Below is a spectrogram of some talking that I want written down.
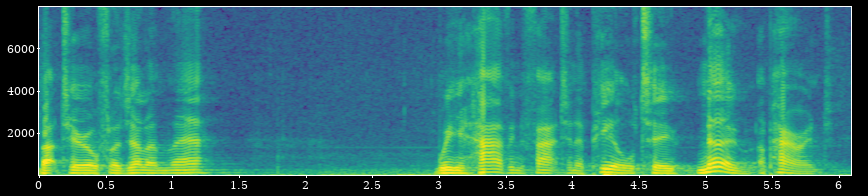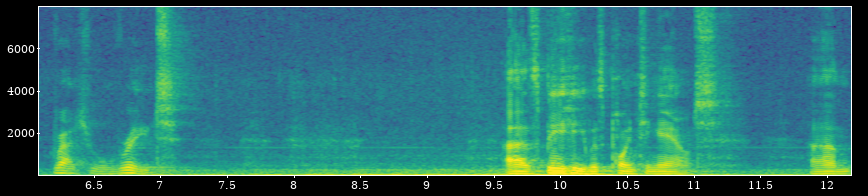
bacterial flagellum there, we have in fact an appeal to no apparent gradual route, as Behe was pointing out. Um,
